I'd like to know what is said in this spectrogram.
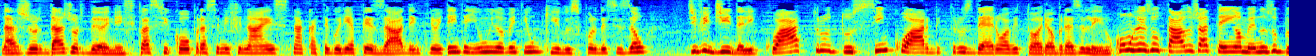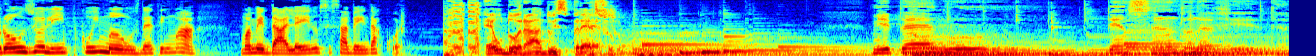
da Jordânia, e se classificou para as semifinais na categoria pesada entre 81 e 91 quilos por decisão dividida ali. Quatro dos cinco árbitros deram a vitória ao brasileiro. Com o resultado, já tem ao menos o bronze olímpico em mãos, né? Tem uma, uma medalha aí, não se sabe ainda a cor. Eldorado Expresso. Me pego pensando na vida,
